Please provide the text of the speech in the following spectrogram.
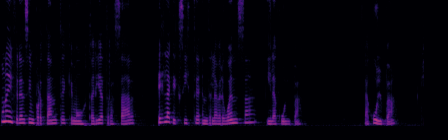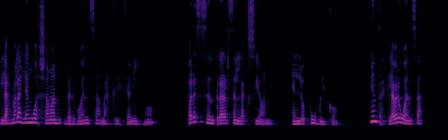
Una diferencia importante que me gustaría trazar es la que existe entre la vergüenza y la culpa. La culpa, que las malas lenguas llaman vergüenza más cristianismo, parece centrarse en la acción, en lo público, mientras que la vergüenza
